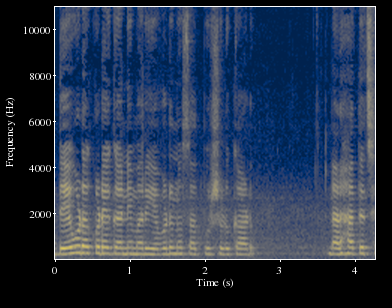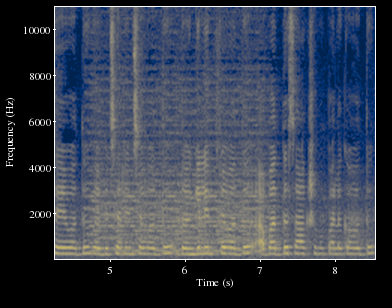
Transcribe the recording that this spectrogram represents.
దేవుడొక్కడే కానీ మరి ఎవడును సత్పురుషుడు కాడు. నరహత్య చేయవద్దు వ్యభిచరించవద్దు దొంగిలించవద్దు అబద్ధ సాక్ష్యము పలకవద్దు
